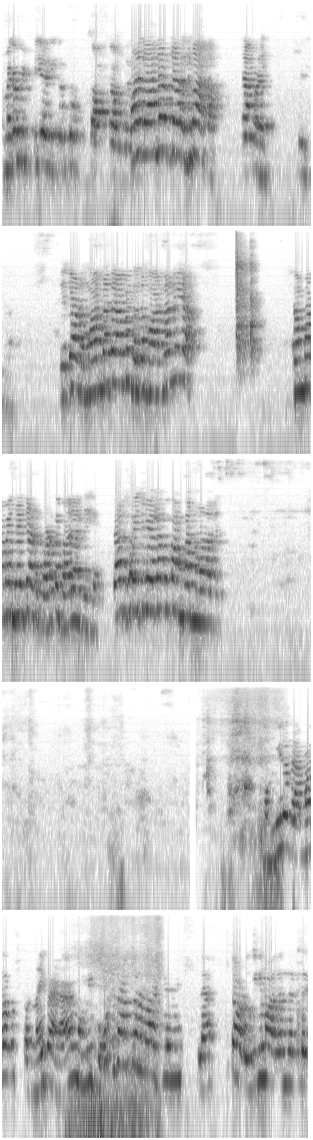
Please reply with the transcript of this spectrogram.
ਮੈਂ ਕਿਹਾ ਮਿੱਟੀ ਹੈਗੀ ਤਾਂ ਧੁੱਪ ਸਾਫ਼ ਕਰ ਦੇ। ਹੁਣ ਲੈ ਲੈ ਝਾੜੂ ਜਵਾਤਾ ਟਾਈਮ ਵੇਲੇ ਇਹ ਝਾੜੂ ਮਾਰਨਾ ਟਾਈਮ ਹੁੰਦਾ ਤਾਂ ਮਾਰਨਾ ਨਹੀਂ ਆ। ਸ਼ਾਮਾਂ ਪੈਂਦੇ ਝਾੜੂ ਫੜ ਕੇ ਬਹਿ ਜਾਂਦੀ ਆ। ਚੱਲ ਸੋਈ ਚ ਵੇਲਾ ਕੋਈ ਕੰਮ ਕਰਨ ਵਾਲਾ ਤੇ। ਮੰਮੀ ਦਾ ਵਹਿਮਾਂ ਦਾ ਕੁਝ ਕਰਨਾ ਹੀ ਪੈਣਾ ਹੈ। ਮੰਮੀ ਬਹੁਤ ਵਹਿਮ ਕਰਨ ਲੱਗ ਗਏ ਨੇ। ਲੈ ਝਾੜੂ ਵੀ ਨਹੀਂ ਮਾਰਨ ਦਿੰਦੇ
